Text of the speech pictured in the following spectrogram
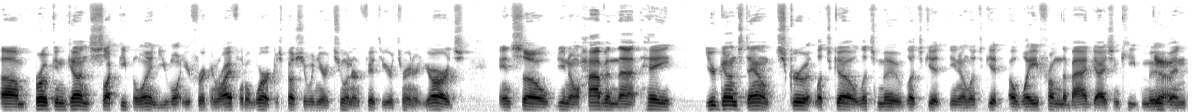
Um, broken guns suck people in. You want your freaking rifle to work, especially when you're at 250 or 300 yards. And so, you know, having that, hey, your gun's down, screw it, let's go, let's move, let's get, you know, let's get away from the bad guys and keep moving.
